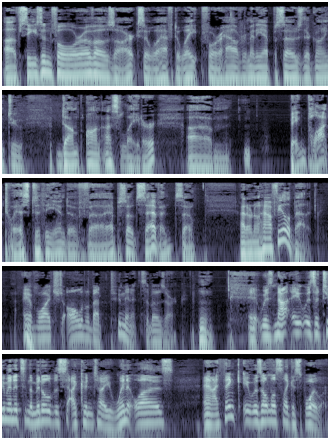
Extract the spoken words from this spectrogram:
of season four of Ozark. So we'll have to wait for however many episodes they're going to dump on us later. Um, big plot twist at the end of uh, episode seven. So I don't know how I feel about it. I have watched all of about two minutes of Ozark, Hmm. and it was not. It was a two minutes in the middle of this. I couldn't tell you when it was, and I think it was almost like a spoiler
